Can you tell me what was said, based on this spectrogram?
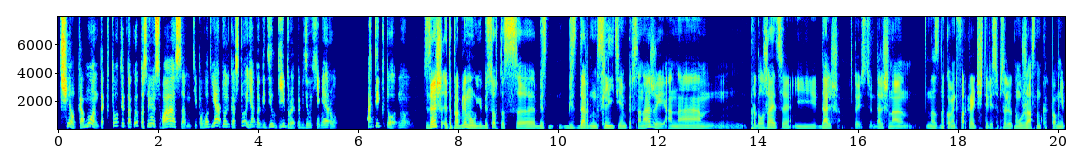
чел, come on, так кто ты такой по сравнению с Ваасом? Типа, вот я только что, я победил Гидру, я победил Химеру. А ты кто? Ну, ты знаешь, эта проблема у Ubisoft с э, без, бездарным слитием персонажей, она продолжается и дальше. То есть дальше на, нас знакомит Far Cry 4 с абсолютно ужасным, как по мне,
